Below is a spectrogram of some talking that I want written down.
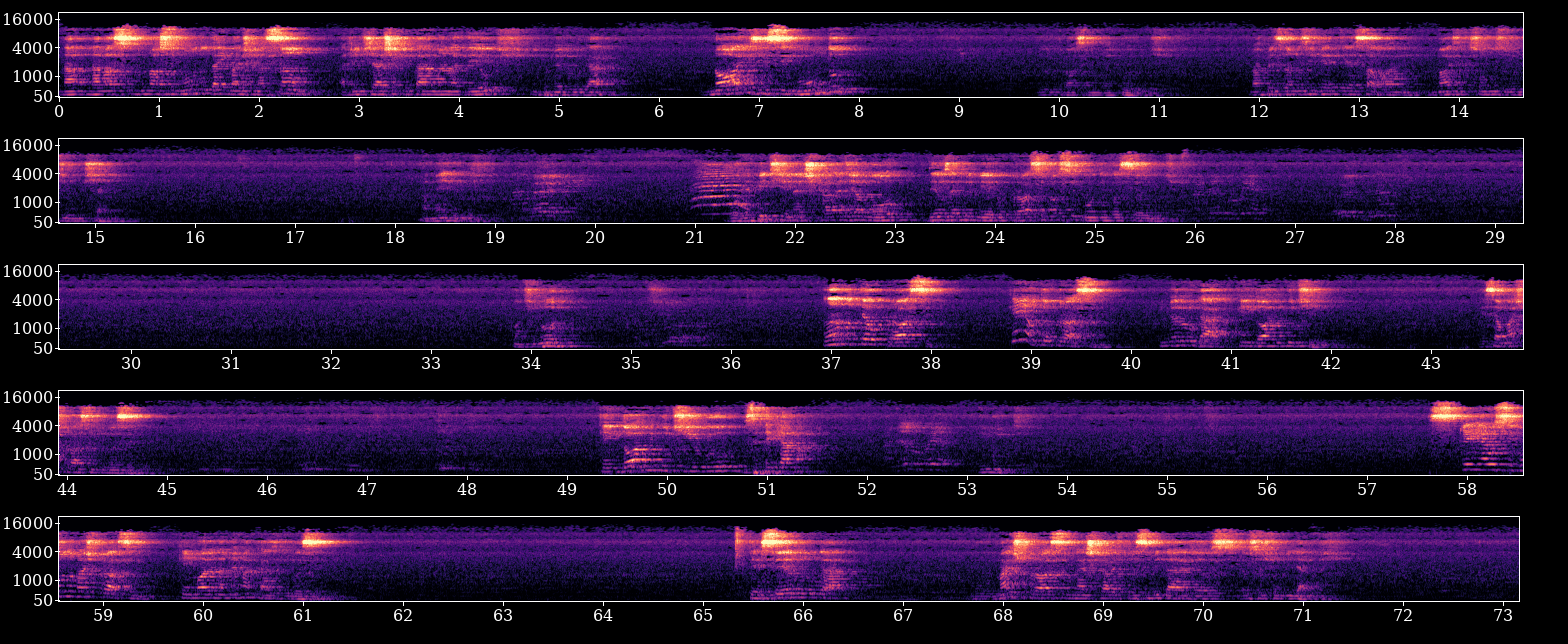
na, na nosso, no nosso mundo da imaginação, a gente acha que está amando a Deus em primeiro lugar, nós em segundo, e o próximo vem por último. Nós precisamos inverter essa ordem. Nós é que somos o último, Michel. Amém, Deus? Amém. Vou repetir, na escala de amor, Deus é primeiro, o próximo é o segundo e você é o último. Continua? Ama o teu próximo. Quem é o teu próximo? Em primeiro lugar, quem dorme contigo. Esse é o mais próximo de você. Quem dorme contigo, você tem que amar. E muito. Quem é o segundo mais próximo? Quem mora na mesma casa que você. Terceiro lugar, o mais próximo na escala de proximidade é os, é seus familiares.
